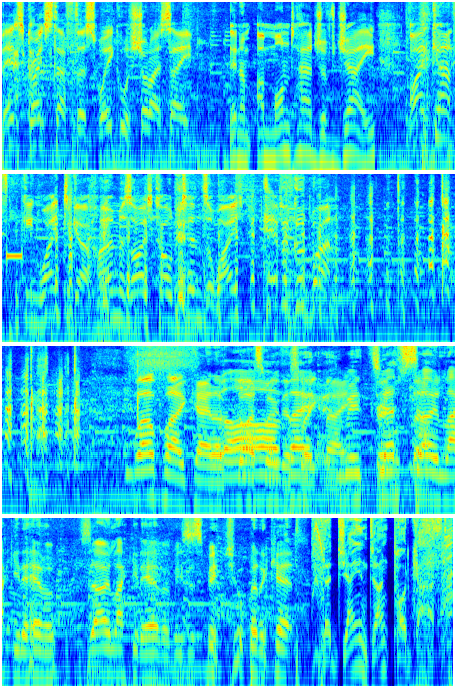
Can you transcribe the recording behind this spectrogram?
That's great stuff this week, or should I say, in a, a montage of Jay. I can't fucking wait to go home as ice cold tins await. Have a good one. Well played, Caleb. nice work oh, this week, mate. Oh, We're Incredible just so lucky to have him. So lucky to have him. He's a special bit of kit. The Jay and Dunc Podcast.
